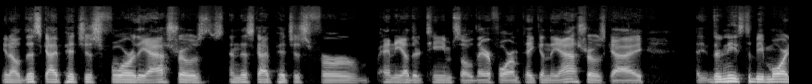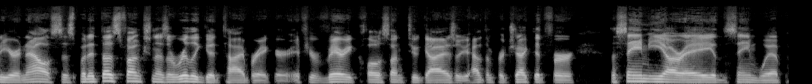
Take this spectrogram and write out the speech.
you know, this guy pitches for the Astros and this guy pitches for any other team. So therefore, I'm taking the Astros guy. Eh, there needs to be more to your analysis, but it does function as a really good tiebreaker. If you're very close on two guys or you have them projected for the same ERA, the same whip,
